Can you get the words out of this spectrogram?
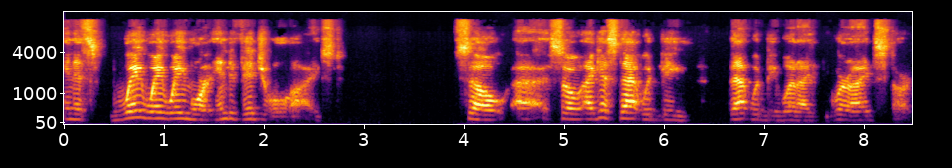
and it's way way way more individualized. So uh, so i guess that would be that would be what i where i'd start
